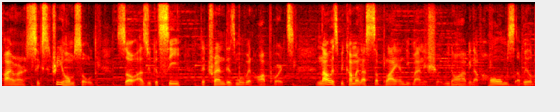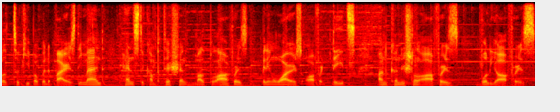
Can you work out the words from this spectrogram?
563 homes sold. So as you can see, the trend is moving upwards. Now it's becoming a supply and demand issue. We don't have enough homes available to keep up with the buyer's demand, hence the competition, multiple offers, bidding wars, offer dates, unconditional offers, bully offers.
